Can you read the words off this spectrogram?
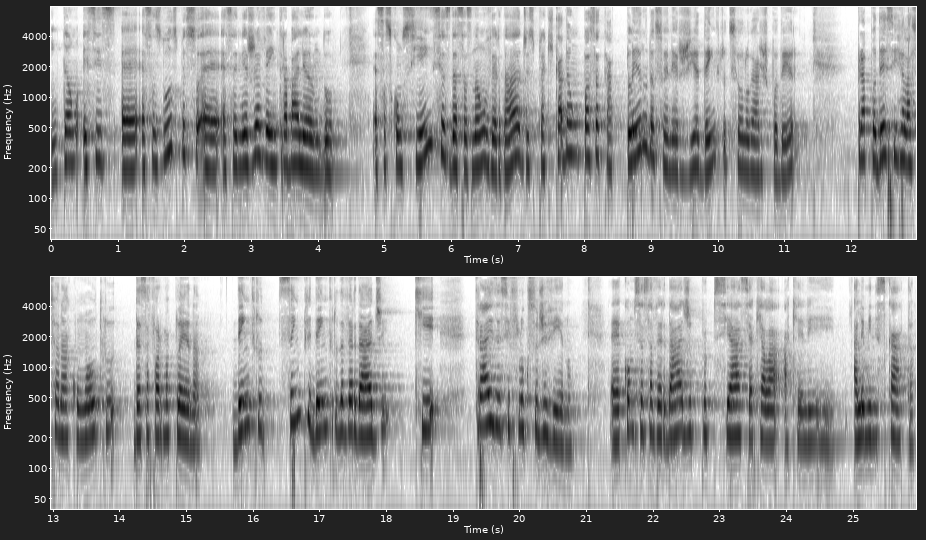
Então, esses, é, essas duas pessoas, é, essa energia vem trabalhando essas consciências dessas não verdades para que cada um possa estar pleno da sua energia dentro do seu lugar de poder, para poder se relacionar com o outro dessa forma plena, dentro, sempre dentro da verdade que traz esse fluxo divino. É como se essa verdade propiciasse aquela, aquele aleminiscata,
